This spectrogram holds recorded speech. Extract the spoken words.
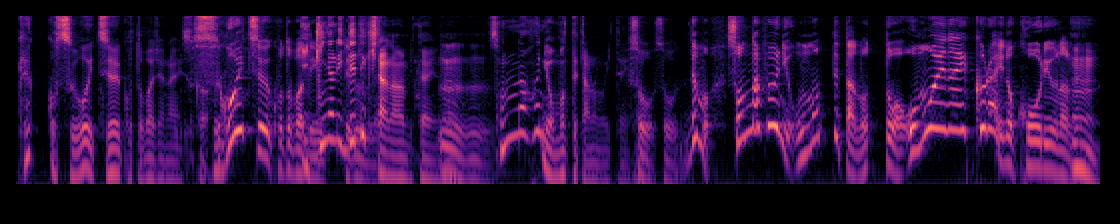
結構すごい強い言葉じゃないですか。すごい強い言葉でいきなり出てきたななみたいな、うんうん。そんな風に思ってたのみたいな。そうそう。でもそんな風に思ってたのとは思えないくらいの交流なの、うん。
